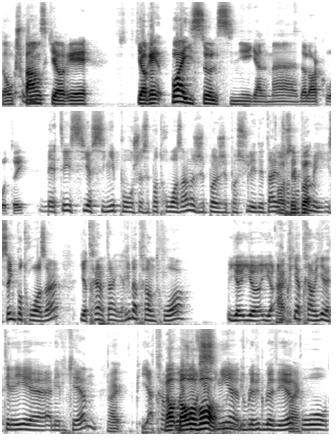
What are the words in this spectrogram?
Donc je Oui. pense qu'il y aurait qu'il y aurait pas haï ça le signer également de leur côté. Mais tu sais, s'il a signé pour, je sais pas, 3 ans, là, j'ai pas, j'ai pas su les détails On sait pas. mais il signe pour 3 ans, il a 30 ans, il arrive à 33, il a, il a- il a Ouais. appris à travailler à la télé euh, américaine, Ouais. puis à 33, Bon, ben, on va à WWE Ouais. pour...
